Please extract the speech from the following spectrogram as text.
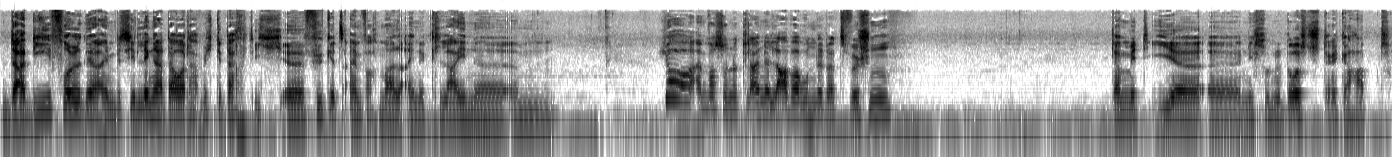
da die Folge ein bisschen länger dauert, habe ich gedacht, ich äh, füge jetzt einfach mal eine kleine, ähm, ja, einfach so eine kleine Laberrunde dazwischen, damit ihr äh, nicht so eine Durststrecke habt.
